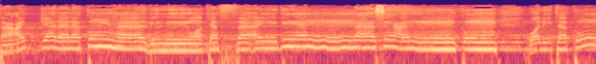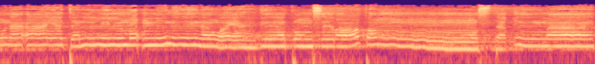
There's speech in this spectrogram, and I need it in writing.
فعجل لكم هذه وكف أيدي الناس عنكم ولتكون آية للمؤمنين ويهديكم صراطا مستقيما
